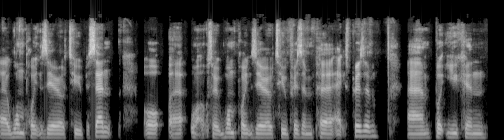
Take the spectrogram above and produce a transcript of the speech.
uh, 1.02% or uh, well so 1.02 prism per x prism um, but you can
